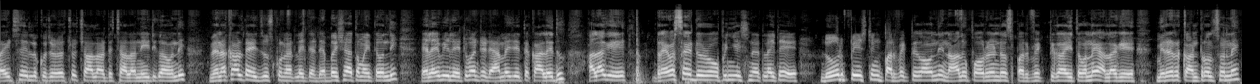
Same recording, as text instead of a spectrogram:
రైట్ సైడ్ లుక్ చూడొచ్చు చాలా అంటే చాలా నీట్గా ఉంది. వెనకాల టైర్ చూసుకున్నట్లయితే డెబ్బై శాతం అయితే ఉంది ఎలా వీల్ ఎటువంటి డ్యామేజ్ అయితే కాలేదు. అలాగే డ్రైవర్ సైడ్ డోర్ ఓపెన్ చేసినట్లయితే డోర్ పేస్టింగ్ పర్ఫెక్ట్గా ఉంది నాలుగు పవర్ విండోస్ పర్ఫెక్ట్గా అయితే ఉన్నాయి. అలాగే మిర్రర్ కంట్రోల్స్ ఉన్నాయి.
